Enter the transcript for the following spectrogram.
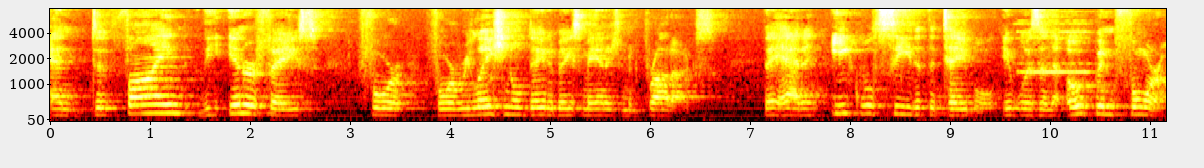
and define the interface for, for relational database management products. They had an equal seat at the table. It was an open forum.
